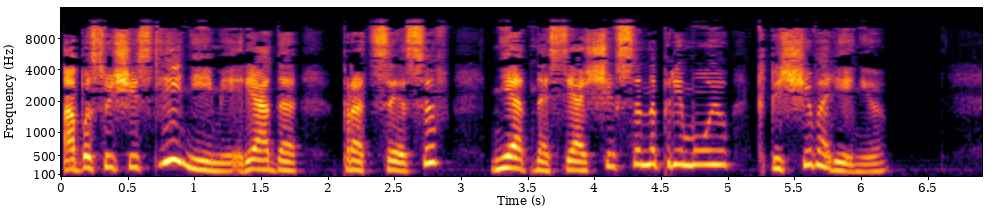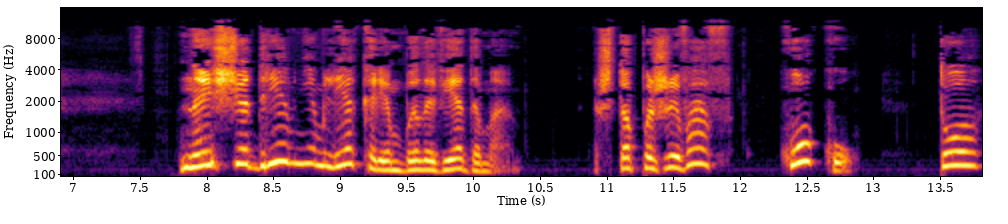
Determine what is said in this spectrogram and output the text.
об осуществлении ряда процессов, не относящихся напрямую к пищеварению. Но еще древним лекарям было ведомо, что, пожевав коку, то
